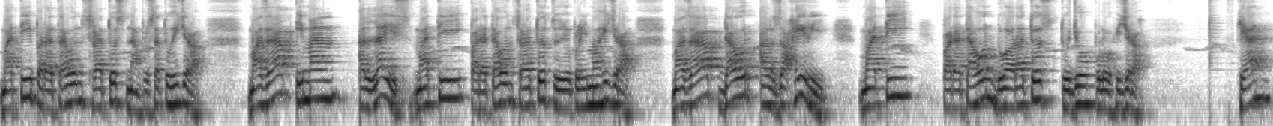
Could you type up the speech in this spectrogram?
mati pada tahun 161 Hijrah. Mazhab Iman Al-Lais mati pada tahun 175 Hijrah. Mazhab Daud Al-Zahiri mati pada tahun 270 Hijrah. Sekian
